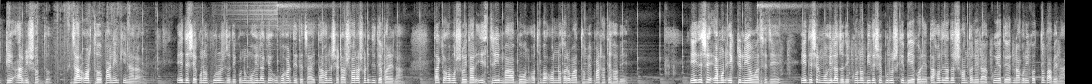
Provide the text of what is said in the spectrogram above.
একটি আরবি শব্দ, যার অর্থ পানির কিনারা। এই দেশে কোনো পুরুষ যদি কোনো মহিলাকে উপহার দিতে চায়, তাহলে সেটা সরাসরি দিতে পারে না। তাকে অবশ্যই তার স্ত্রী, মা, বোন অথবা অন্য কারও মাধ্যমে পাঠাতে হবে। এই দেশে এমন একটি নিয়ম আছে যে, এই দেশের মহিলা যদি কোনো বিদেশে পুরুষকে বিয়ে করে, তাহলে তাদের সন্তানেরা কুয়েতের নাগরিকত্ব পাবে না।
